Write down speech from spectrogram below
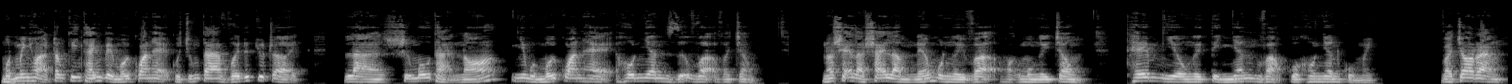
Một minh họa trong Kinh Thánh về mối quan hệ của chúng ta với Đức Chúa Trời là sự mô tả nó như một mối quan hệ hôn nhân giữa vợ và chồng. Nó sẽ là sai lầm nếu một người vợ hoặc một người chồng thêm nhiều người tình nhân vào cuộc hôn nhân của mình và cho rằng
